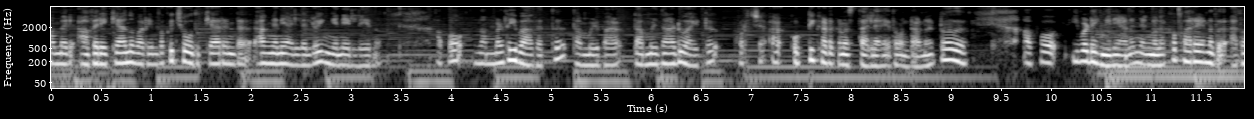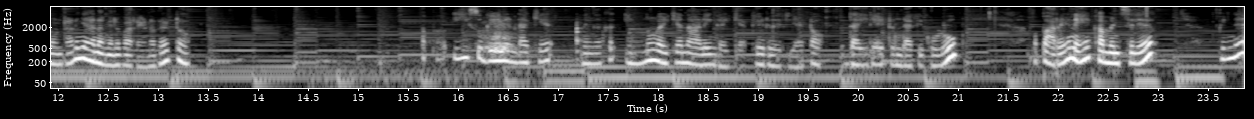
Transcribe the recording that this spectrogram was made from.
അമര അവരയ്ക്കാന്ന് പറയുമ്പോൾ ഒക്കെ ചോദിക്കാറുണ്ട് അങ്ങനെയല്ലല്ലോ ഇങ്ങനെയല്ലേ എന്ന് അപ്പോൾ നമ്മളുടെ ഈ ഭാഗത്ത് തമിഴ് തമിഴ്നാടുമായിട്ട് കുറച്ച് ഒട്ടിക്കിടക്കുന്ന സ്ഥലമായതുകൊണ്ടാണ് കേട്ടോ അത്. അപ്പോൾ ഇവിടെ ഇങ്ങനെയാണ് ഞങ്ങളൊക്കെ പറയണത്. അതുകൊണ്ടാണ് ഞാൻ അങ്ങനെ പറയണത് കേട്ടോ. അപ്പോൾ ഈ സുഖയിൽ ഉണ്ടാക്കിയ നിങ്ങൾക്ക് ഇന്നും കഴിക്കാം നാളെയും കഴിക്കാം കേടുവരില്ല കേട്ടോ. ധൈര്യമായിട്ട് ഉണ്ടാക്കിക്കോളൂ. അപ്പോൾ പറയണേ കമൻസിൽ പിന്നെ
